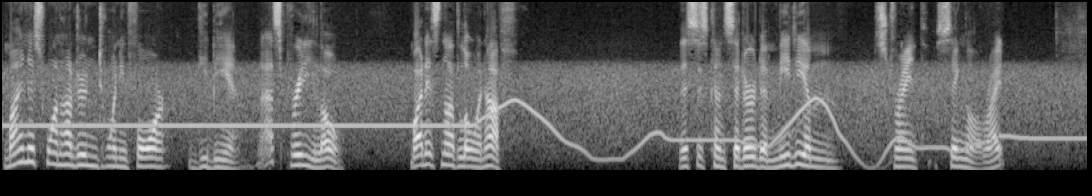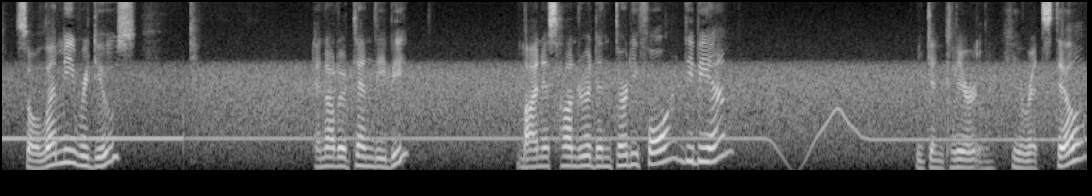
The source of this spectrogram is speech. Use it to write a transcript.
minus 124 dBm. That's pretty low, but it's not low enough. This is considered a medium strength signal, right? So let me reduce another 10 dB minus 134 dBm. We can clearly hear it still.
